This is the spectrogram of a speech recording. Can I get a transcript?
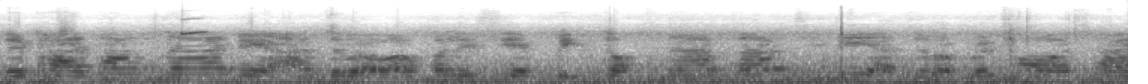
ในภายภาคหน้าเนี่ยอาจจะแบบว่ามาเลเซียปิดก๊อกน้ำน้ำที่นี่อาจจะแบบไม่พอใช้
